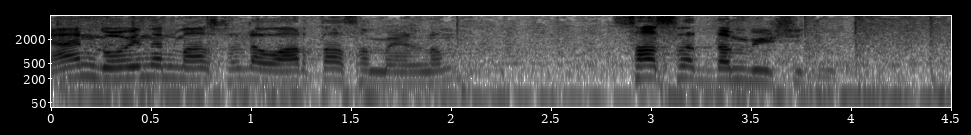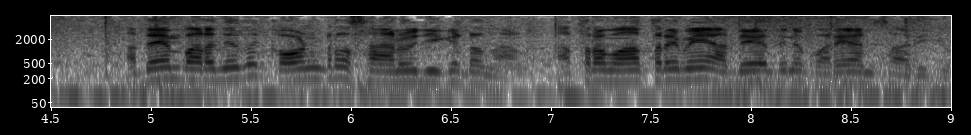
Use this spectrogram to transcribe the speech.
ഞാൻ ഗോവിന്ദൻ മാസ്റ്ററുടെ വാർത്താ സമ്മേളനം സശ്രദ്ധം വീക്ഷിച്ചു. അദ്ദേഹം പറഞ്ഞത് കോൺഗ്രസ് ആലോചിക്കട്ടെന്നാണ്. അത്ര മാത്രമേ അദ്ദേഹത്തിന് പറയാൻ സാധിക്കൂ.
